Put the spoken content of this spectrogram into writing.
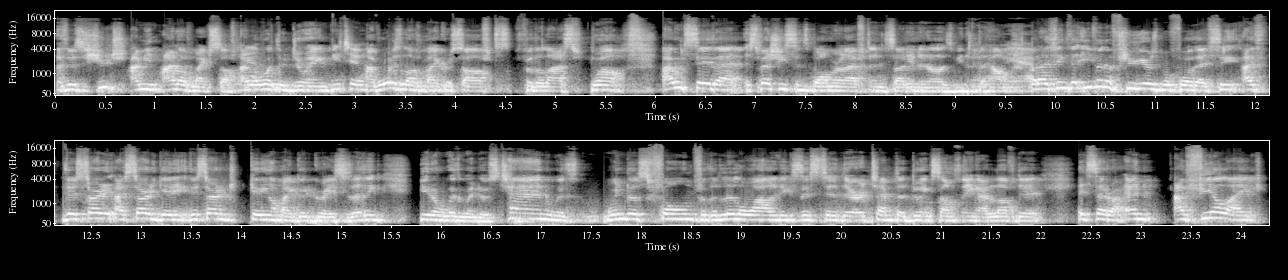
there's a huge. I mean, I love Microsoft. I Yeah. love what they're doing. Me too. I've always loved Microsoft for the last. Well, I would say that especially since Ballmer left and Satya Nadella has been at the helm. Yeah. But I think that even a few years before that, see, I they started. I started getting. They started getting on my good graces. I think you know with Windows 10, with Windows Phone for the little while it existed, their attempt at doing something, I loved it, etc. And I feel like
